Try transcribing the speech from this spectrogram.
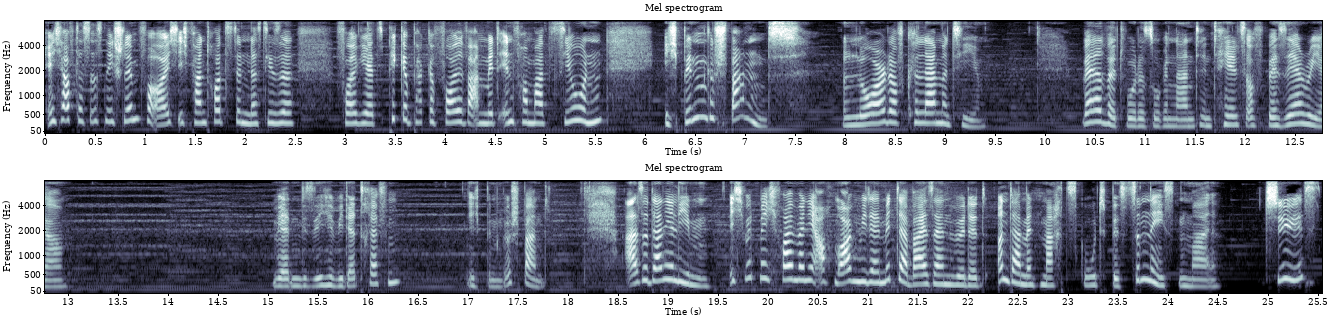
Ich hoffe, das ist nicht schlimm für euch. Ich fand trotzdem, dass diese Folge jetzt pickepacke voll war mit Informationen. Ich bin gespannt. Lord of Calamity. Velvet wurde so genannt in Tales of Berseria. Werden wir sie hier wieder treffen? Ich bin gespannt. Also dann, ihr Lieben, ich würde mich freuen, wenn ihr auch morgen wieder mit dabei sein würdet. Und damit macht's gut. Bis zum nächsten Mal. Tschüss.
